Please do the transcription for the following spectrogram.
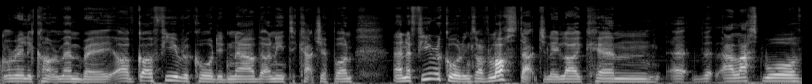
I really can't remember. I've got a few recorded now that I need to catch up on, and a few recordings I've lost actually. Like um, uh, the, our last war,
